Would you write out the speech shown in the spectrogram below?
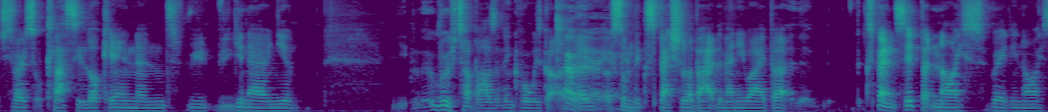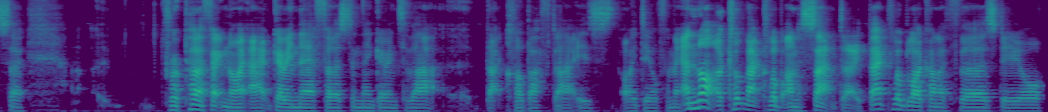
which is very sort of classy looking, and you, you know, and you rooftop bars I think have always got Oh, uh, yeah, yeah, something special about them anyway. But expensive, but nice, really nice. So uh, for a perfect night out, going there first and then going to that that club after is ideal for me. And not a club, that club on a Saturday. That club like on a Thursday or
